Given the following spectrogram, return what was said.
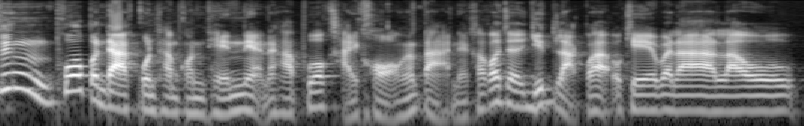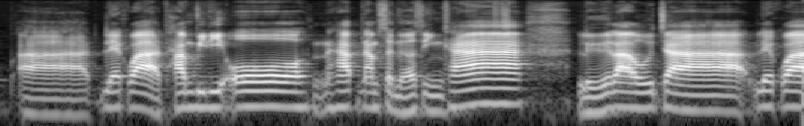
ซึ่งพวกบรรดาคนทำคอนเทนต์เนี่ยนะครับพวกขายของต่างๆเนี่ยเขาก็จะยึดหลักว่าโอเคเวลาเราเรียกว่าทำวิดีโอนะครับนำเสนอสินค้า หรือเราจะเรียกว่า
